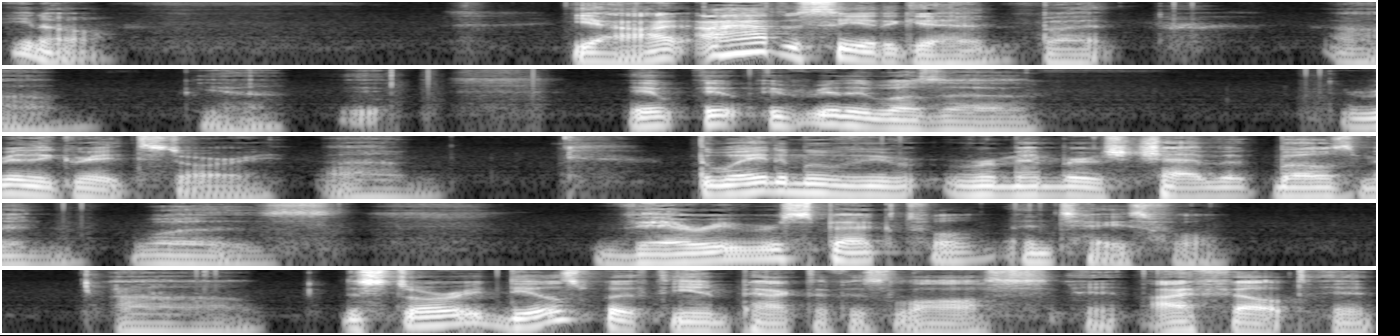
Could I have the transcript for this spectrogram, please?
you know, yeah, I, I have to see it again, but, um, yeah, it, it, it, it really was a really great story. Um, the way the movie remembers Chadwick Boseman was very respectful and tasteful. Uh, the story deals with the impact of his loss. I felt in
